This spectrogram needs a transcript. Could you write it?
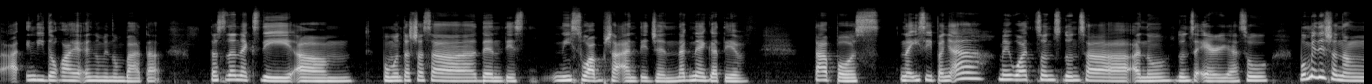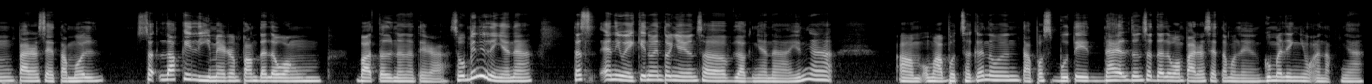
ah, hindi daw kaya inumin ng bata. Tapos the next day, um, pumunta siya sa dentist, ni-swab siya antigen, nag-negative. Tapos, naisipan niya, ah, may Watsons dun sa, ano, dun sa area. So, bumili siya ng paracetamol. Sa, luckily, meron pang dalawang bottle na natira. So, binili niya na. Tapos, anyway, kinuwento niya yun sa vlog niya na, yun nga, um, umabot sa ganun. Tapos, buti, dahil dun sa dalawang paracetamol na yun, gumaling yung anak niya.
